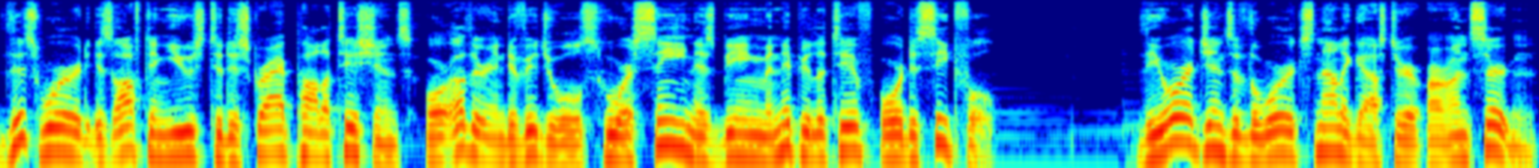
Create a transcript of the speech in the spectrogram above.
This word is often used to describe politicians or other individuals who are seen as being manipulative or deceitful. The origins of the word snollygoster are uncertain,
